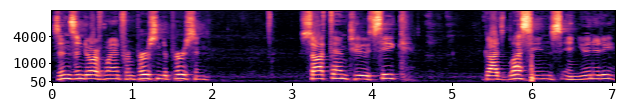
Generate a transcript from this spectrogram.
Zinzendorf went from person to person, sought them to seek God's blessings in unity.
